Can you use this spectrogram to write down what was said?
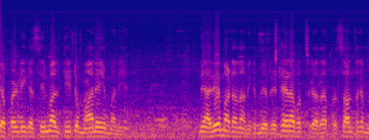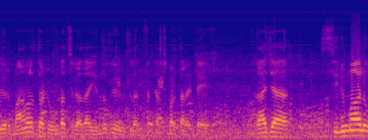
చెప్పండి ఇంకా సినిమాలు తీయటం మానేయమని. నేను అదే మాట అన్నాను ఇంకా మీరు రిటైర్ అవ్వచ్చు కదా ప్రశాంతంగా మీరు మనవలతో ఉండొచ్చు కదా ఎందుకు ఇట్లా కష్టపడతారంటే రాజా సినిమాలు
